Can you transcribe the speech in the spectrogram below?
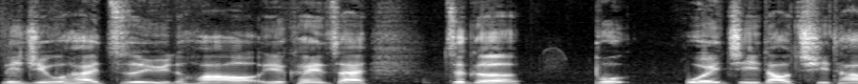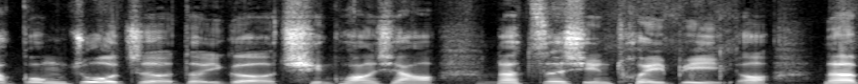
立即危害之余的话哦，也可以在这个不危及到其他工作者的一个情况下哦，那自行退避哦，那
